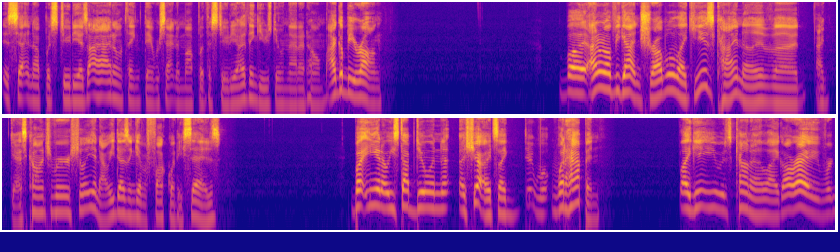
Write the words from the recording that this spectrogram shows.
is setting up with studios. I, I don't think they were setting him up with a studio. I think he was doing that at home. I could be wrong. But I don't know if he got in trouble. Like he is kind of, uh, I guess, controversial. You know, he doesn't give a fuck what he says. But you know, he stopped doing a show. It's like, what happened? Like he was kind of like, all right, we're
